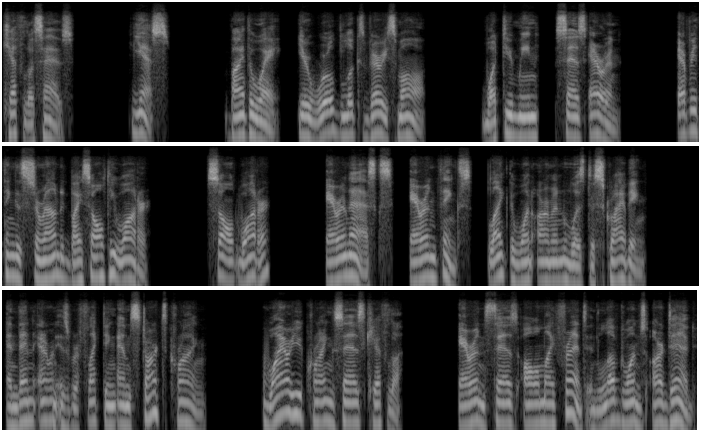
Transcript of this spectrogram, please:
Kefla says. Yes. By the way, your world looks very small. What do you mean, says Eren. Everything is surrounded by salty water. Salt water? Eren asks, Eren thinks, like the one Armin was describing. And then Eren is reflecting and starts crying. Why are you crying says Kefla. Eren says all my friends and loved ones are dead.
